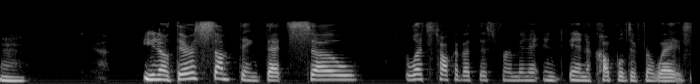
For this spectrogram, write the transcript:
Mm you know, there's something that's so, let's talk about this for a minute in, in a couple different ways.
